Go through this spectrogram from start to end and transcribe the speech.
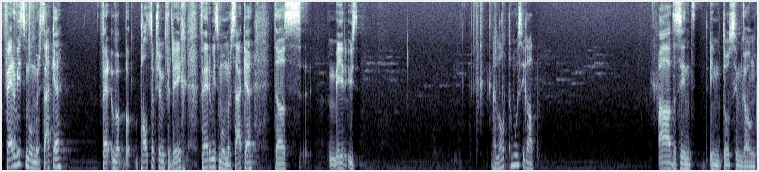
Fairwiss muss man sagen, fair, passt noch für dich, Fairwiss muss man sagen, dass wir uns... Wer lädt die Musik ab? Ah, das sind im Doss im Gang.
